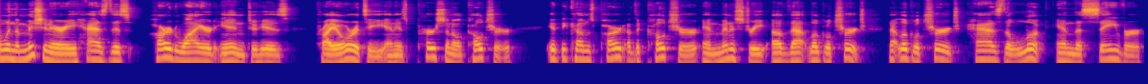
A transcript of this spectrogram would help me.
when the missionary has this hardwired into his priority and his personal culture, it becomes part of the culture and ministry of that local church. That local church has the look and the savor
